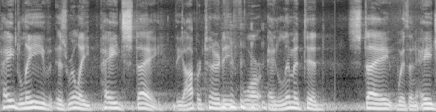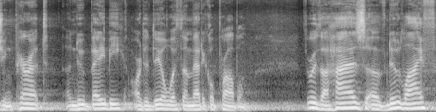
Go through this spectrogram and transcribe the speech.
Paid leave is really paid stay, the opportunity for a limited stay with an aging parent, a new baby, or to deal with a medical problem. Through the highs of new life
